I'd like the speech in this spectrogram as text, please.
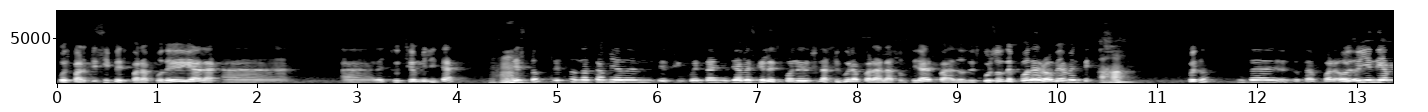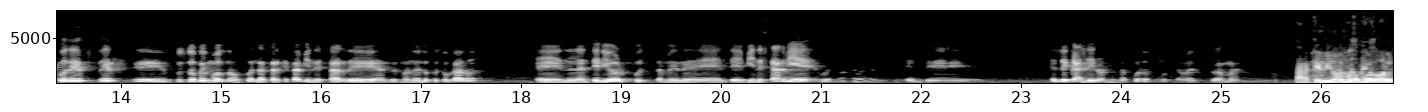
pues partícipes para poder ir a la, a, la instrucción militar. Esto, esto no ha cambiado en, 50 años. Ya ves que les ponen la figura para las utilidades, para los discursos de poder, obviamente. Ajá. Pues no, o sea, o sea hoy en día podrías ver, eh, pues lo vemos, ¿no? Con la tarjeta bienestar de Andrés Manuel López Obrador, en el anterior, pues también el de Bienestar Bien, el de, el de Calderón, no me acuerdo cómo se llama el programa. Para que vivamos mejor.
